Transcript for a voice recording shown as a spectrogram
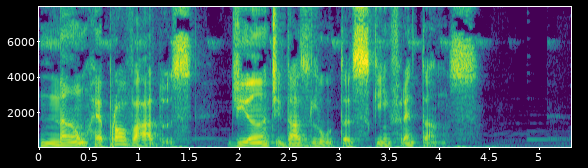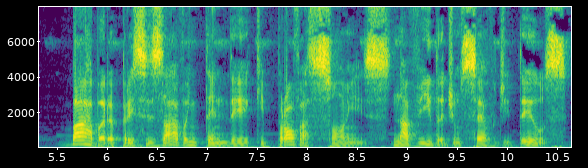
não reprovados, diante das lutas que enfrentamos. Bárbara precisava entender que provações na vida de um servo de Deus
